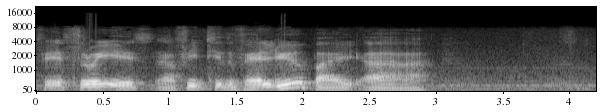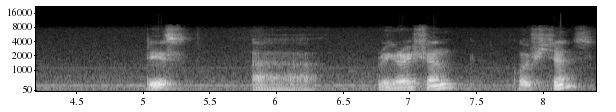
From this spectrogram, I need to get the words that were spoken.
Fit 3 is uh, fitted value by uh, this uh, regression coefficients.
